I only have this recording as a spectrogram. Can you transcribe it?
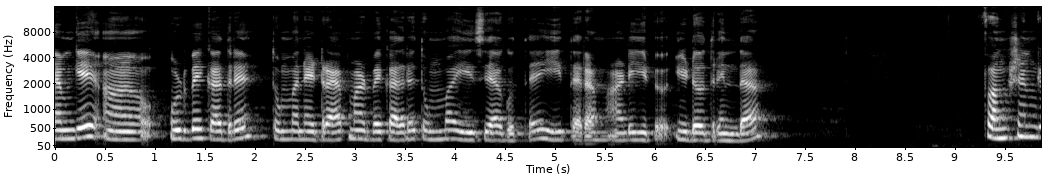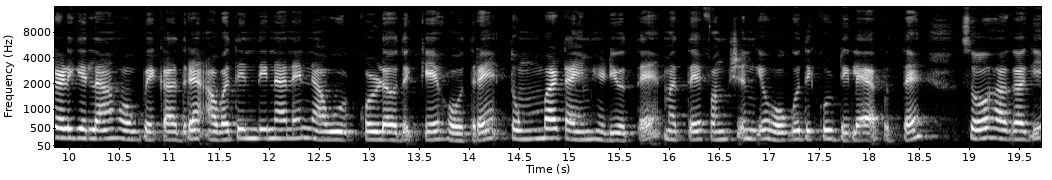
ನಮಗೆ ಉಡಬೇಕಾದ್ರೆ ತುಂಬಾ ಡ್ರ್ಯಾಪ್ ಮಾಡಬೇಕಾದ್ರೆ ತುಂಬ ಈಸಿ ಆಗುತ್ತೆ ಈ ಥರ ಮಾಡಿ ಇಡೋ, ಇಡೋದ್ರಿಂದ. ಫಂಕ್ಷನ್ಗಳಿಗೆಲ್ಲ ಹೋಗಬೇಕಾದ್ರೆ ಅವತ್ತಿನ ದಿನವೇ ನಾವು ಉಟ್ಕೊಳ್ಳೋದಕ್ಕೆ ಹೋದರೆ ತುಂಬ ಟೈಮ್ ಹಿಡಿಯುತ್ತೆ, ಮತ್ತು ಫಂಕ್ಷನ್ಗೆ ಹೋಗೋದಕ್ಕೂ ಡಿಲೇ ಆಗುತ್ತೆ. ಸೊ, ಹಾಗಾಗಿ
